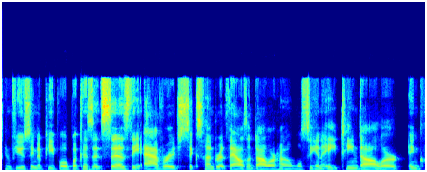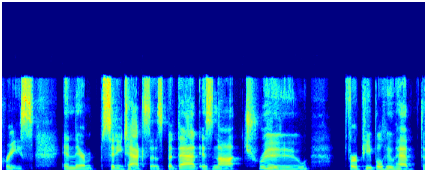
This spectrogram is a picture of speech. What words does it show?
confusing to people because it says the average six hundred thousand dollar home will see an eighteen dollar increase in their city taxes, but that is not true for people who have the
